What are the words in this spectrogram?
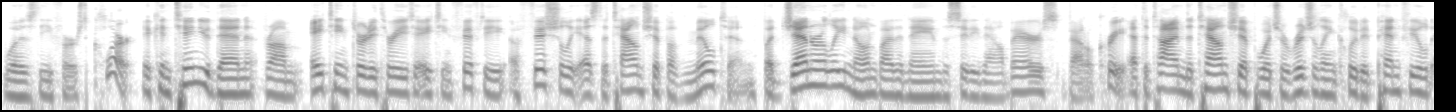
was the first clerk. It continued then from 1833 to 1850 officially as the township of Milton, but generally known by the name the city now bears, Battle Creek. At the time, the township, which originally included Penfield,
